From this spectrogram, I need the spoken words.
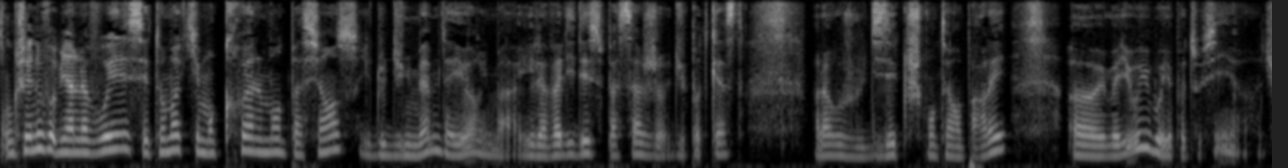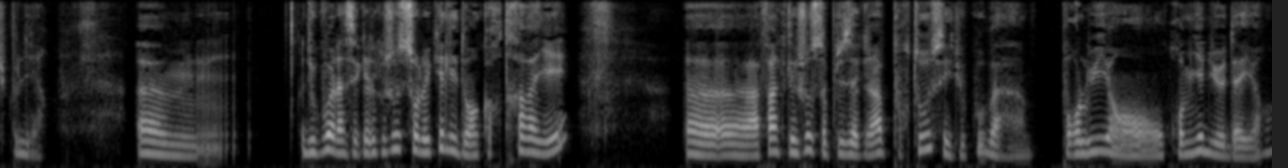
Donc chez nous, faut bien l'avouer, c'est Thomas qui manque cruellement de patience. Il le dit lui-même d'ailleurs. Il a validé ce passage du podcast, voilà où je lui disais que je comptais en parler. Euh, il m'a dit oui, il y a pas de souci, euh, tu peux le dire. Euh, du coup, voilà, c'est quelque chose sur lequel il doit encore travailler euh, afin que les choses soient plus agréables pour tous et du coup, bah, pour lui en, premier lieu d'ailleurs.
